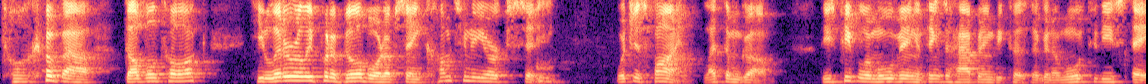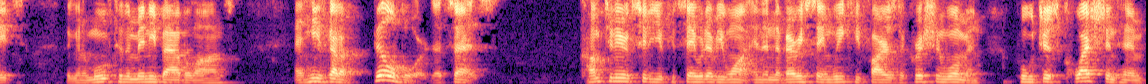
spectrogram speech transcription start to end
talk about double talk. He literally put a billboard up saying, Come to New York City, which is fine. Let them go. These people are moving and things are happening because they're going to move to these states. They're going to move to the mini Babylons. And he's got a billboard that says, come to New York City, you can say whatever you want. And then the very same week, he fires the Christian woman who just questioned him,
